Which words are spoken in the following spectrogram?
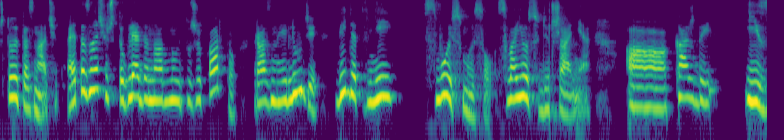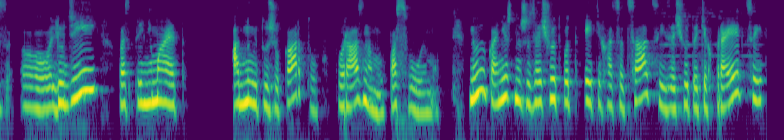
что это значит? А это значит, что глядя на одну и ту же карту, разные люди видят в ней свой смысл, свое содержание. А каждый из э, людей воспринимает одну и ту же карту по-разному, по-своему. Ну и, конечно же, за счет вот этих ассоциаций, за счет этих проекций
